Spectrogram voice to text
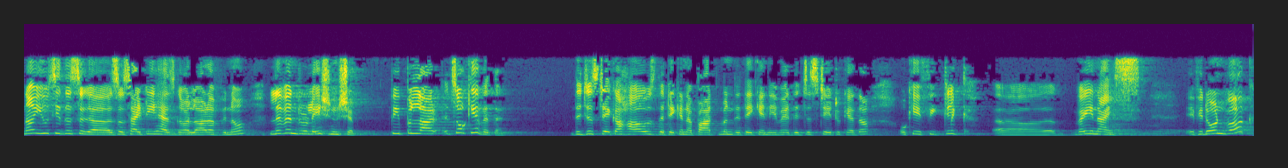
Now you see this uh, society has got a lot of you know live-in relationship. People are it's okay with it. They just take a house, they take an apartment, they take anywhere, they just stay together. Okay, if we click, uh, very nice. If you don't work,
